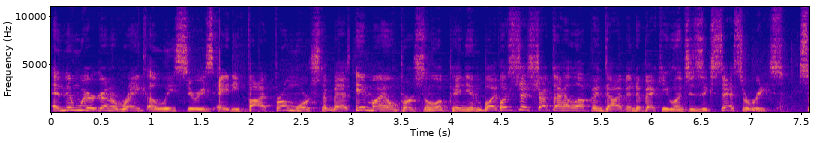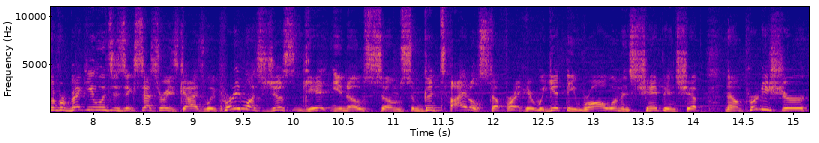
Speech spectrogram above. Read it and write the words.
and then we're going to rank Elite Series 85 from worst to best, in my own personal opinion. But let's just shut the hell up and dive into Becky Lynch's accessories. So for Becky Lynch's accessories, guys, we pretty much just get, you know, some, some good title stuff right here. We get the Raw Women's Championship. Now, I'm pretty sure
